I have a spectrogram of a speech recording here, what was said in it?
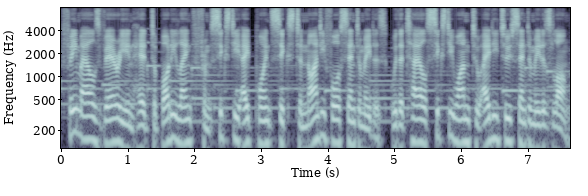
Females vary in head to body length from 68.6 to 94 centimeters, with a tail 61 to 82 centimeters long.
